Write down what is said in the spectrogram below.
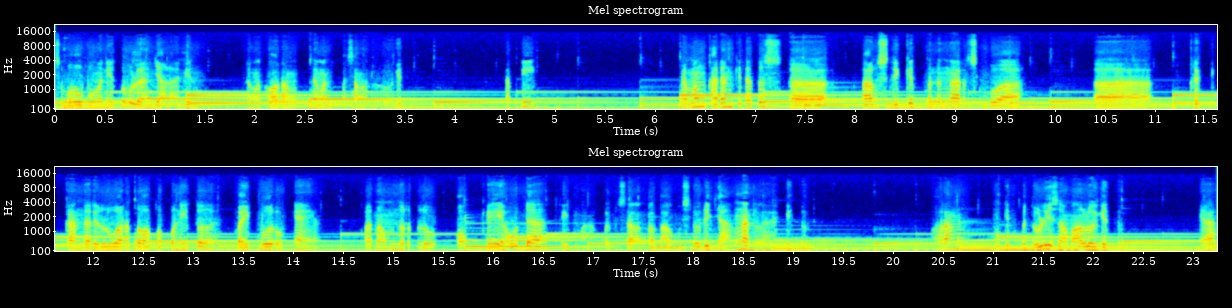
sebuah hubungan itu lu yang jalanin dengan orang dengan pasangan lu gitu. Tapi memang kadang kita tuh uh, harus sedikit mendengar sebuah uh, kritikan dari luar atau apa pun itu baik buruknya ya. Karena menurut lu oke okay, ya udah terima. Kalau misalnya nggak bagus ya udah jangan lah gitu. Orang mungkin peduli sama lu gitu ya.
